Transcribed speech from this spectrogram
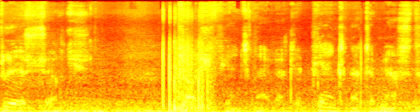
tu jeszcze jakiś, coś pięknego, jakie piękne to miasto.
